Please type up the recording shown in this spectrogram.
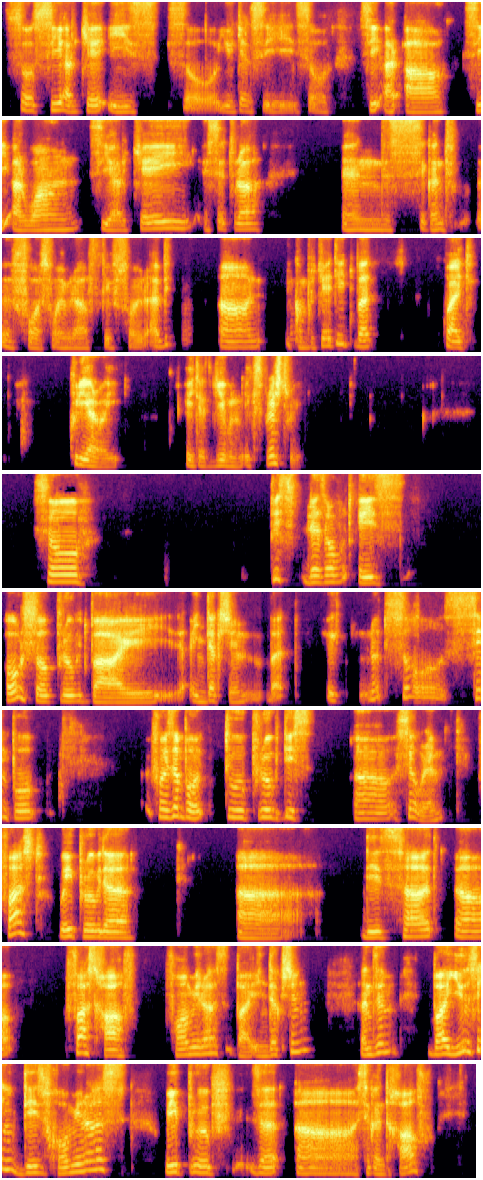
So CRK is, so you can see, so CRR, CR1, CRK, etc. And the second, uh, fourth formula, fifth formula, a bit uh, complicated, but quite clearly it is given explicitly. So this result is also proved by induction, but not so simple. For example, to prove this uh, theorem, first we prove the uh, the third uh, first half formulas by induction, and then by using these formulas, we prove the uh, second half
